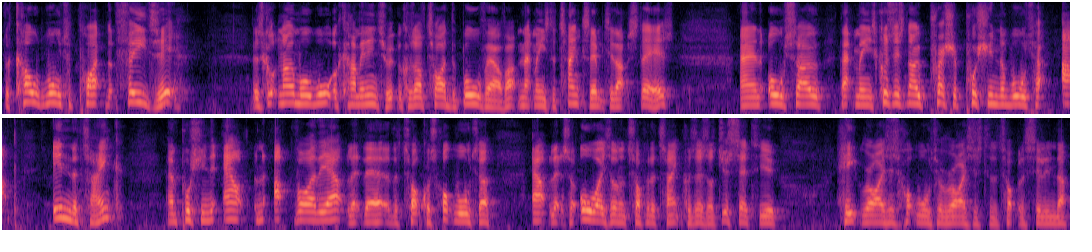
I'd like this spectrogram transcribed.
the cold water pipe that feeds it has got no more water coming into it because I've tied the ball valve up and that means the tank's emptied upstairs. And also that means because there's no pressure pushing the water up in the tank and pushing it out and up via the outlet there at the top because hot water outlets are always on the top of the tank because as I just said to you, heat rises, hot water rises to the top of the cylinder,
